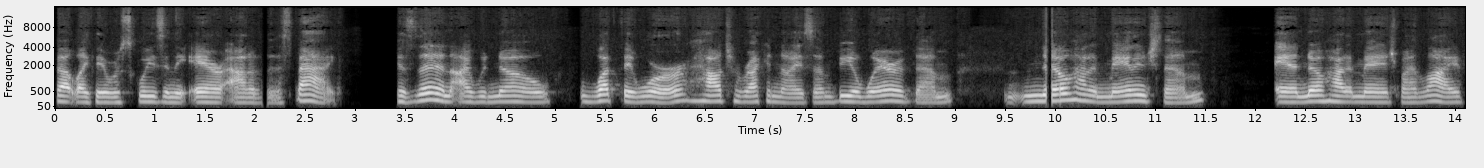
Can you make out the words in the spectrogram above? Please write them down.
felt like they were squeezing the air out of this bag. Because then I would know what they were, how to recognize them, be aware of them, know how to manage them, and know how to manage my life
